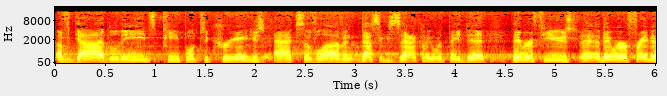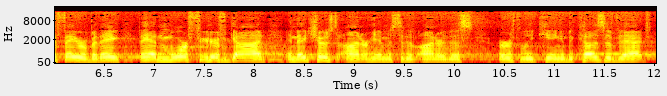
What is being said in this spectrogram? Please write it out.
of God leads people to courageous acts of love. And that's exactly what they did. They refused, they were afraid of Pharaoh, but they, they had more fear of God, and they chose to honor him instead of honor this earthly king. And because of that,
